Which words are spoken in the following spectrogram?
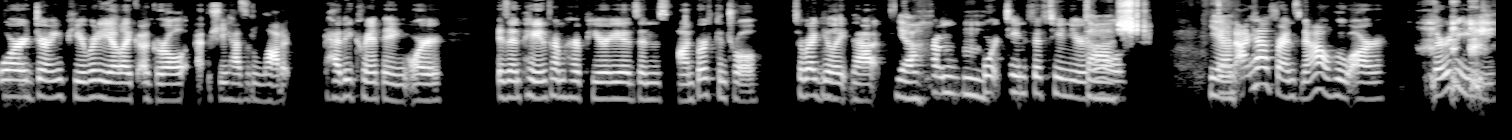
or during puberty, like a girl, she has a lot of heavy cramping, or is in pain from her periods and on birth control to regulate mm. that. Yeah. From mm. 14, 15 years Gosh. old. Yeah. And I have friends now who are 30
